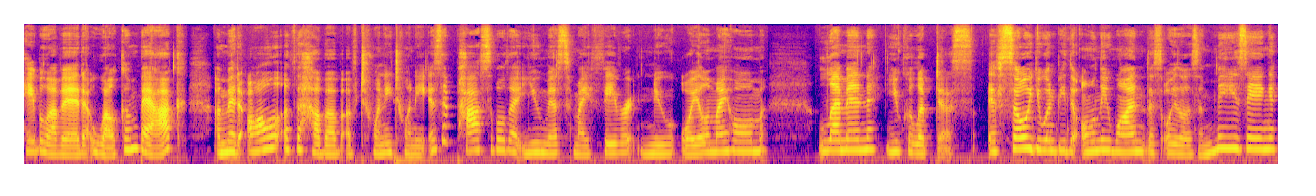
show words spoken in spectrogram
Hey, beloved, welcome back. Amid all of the hubbub of 2020, is it possible that you missed my favorite new oil in my home? Lemon eucalyptus. If so, you wouldn't be the only one. This oil is amazing,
